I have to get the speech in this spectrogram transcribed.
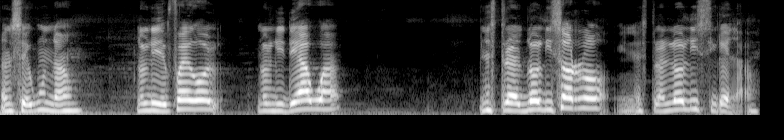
En segunda. Loli de fuego, Loli de agua nuestra Loli Zorro y nuestra Loli Sirena.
